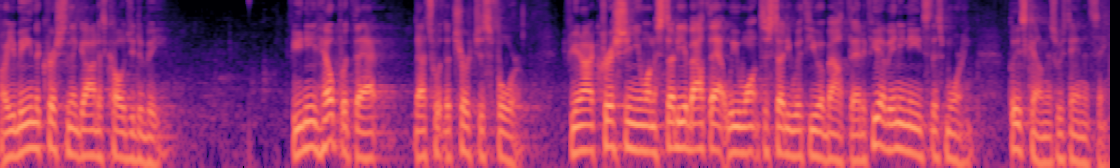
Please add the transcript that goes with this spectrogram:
Are you being the Christian that God has called you to be? If you need help with that, that's what the church is for. If you're not a Christian, you want to study about that, we want to study with you about that. If you have any needs this morning, please come as we stand and sing.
